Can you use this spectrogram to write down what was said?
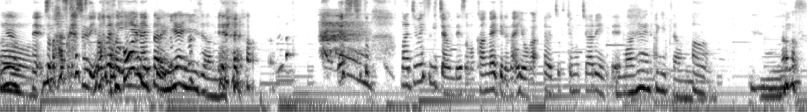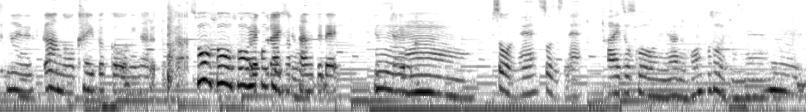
ね。うん。ねちょっと恥ずかしくていまだに言えない言ったら言いやいいじゃんね。ちょっと真面目すぎちゃうんでその考えてる内容が。だからちょっと気持ち悪いんで、真面目すぎちゃうんだ。うん、ん。なんかすないですか？あの海賊王になるとか。そうそうそういうこれくらいのことですよ。感じで言っちゃ。そうねそうですね海賊王になる本当そうですよね。うん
